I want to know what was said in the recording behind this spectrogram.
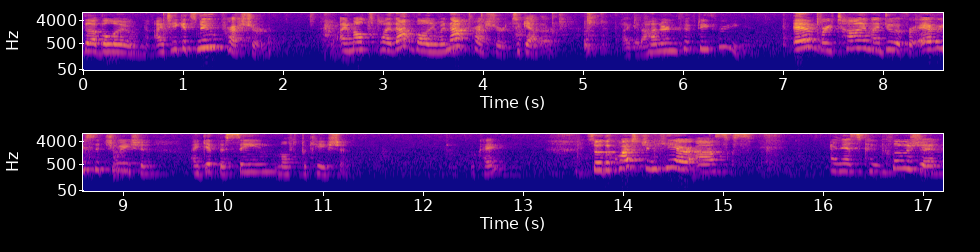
the balloon, I take its new pressure, I multiply that volume and that pressure together. I get 153. Every time I do it for every situation, I get the same multiplication. Okay? So the question here asks, in this conclusion,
